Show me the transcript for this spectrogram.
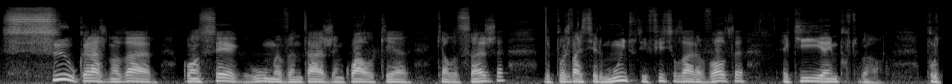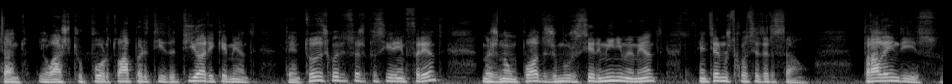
se o Krasnodar consegue uma vantagem qualquer que ela seja, depois vai ser muito difícil dar a volta aqui em Portugal. Portanto, eu acho que o Porto, à partida, teoricamente, tem todas as condições para seguir em frente, mas não pode esmorecer minimamente em termos de consideração. Para além disso,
